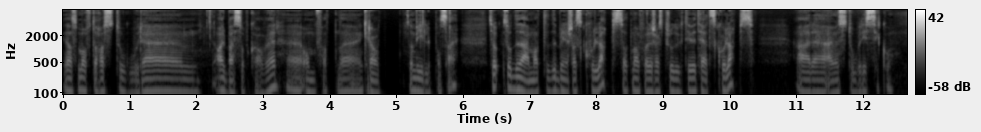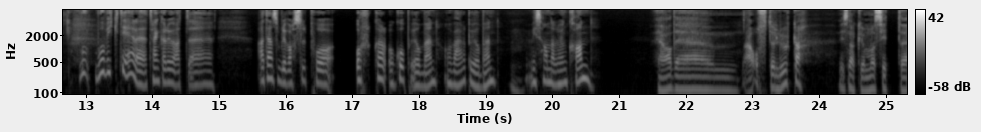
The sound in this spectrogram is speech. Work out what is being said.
Som ofte har store mm, arbeidsoppgaver, eh, omfattende krav som hviler på seg. Så, så, det der med at det blir en slags kollaps, at man får en slags produktivitetskollaps, er, eh, er jo en stor risiko. Hvor, hvor, viktig er det, tenker du, at, eh, at, den som blir varslet på, orker å gå på jobben og være på jobben, mm. hvis han eller hun kan? Ja, det mm, er ofte lurt, da. Vi snakker jo om å sitte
